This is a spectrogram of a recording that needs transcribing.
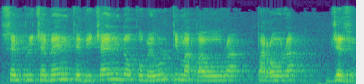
semplicemente dicendo come ultima paura, parola Gesù.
